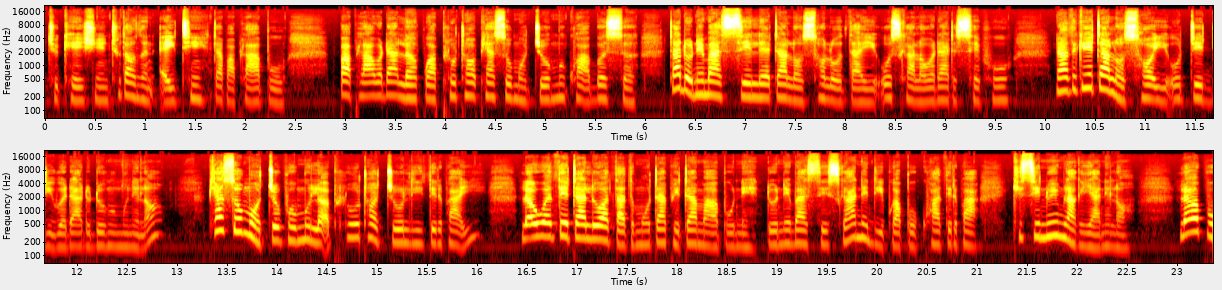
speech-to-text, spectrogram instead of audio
Education 2018တပါဖလားဘူးပပလာဝဒါလောပွားဖလိုထောဖျတ်ဆုမဂျိုမှုခွာဘဆတာဒိုနေမဆေလက်တာလောဆောလိုတိုင်အိုစကာလောဝဒါတဆေဖူနာတကေတာလောဆောဤအိုတီဒီဝဒါဒိုဒိုမှုမှုနေလော ဖြတ်ဆိုးမကျိုဖို့မှုလအဖလိုထော့ကျိုလီတေတဖိုင်လောဝတိတလောတာတမတာဖိတမာဘူးနေဒိုနေဘစစ်စကနေဒီပကပုခွာတေတဖာခီစီနွိမလာကရနေလောလောပူ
